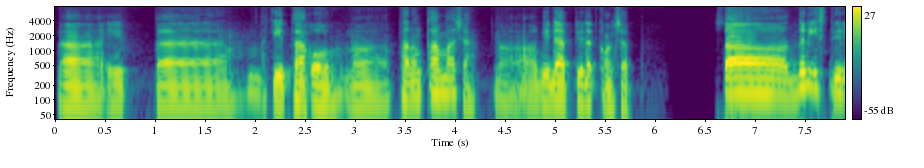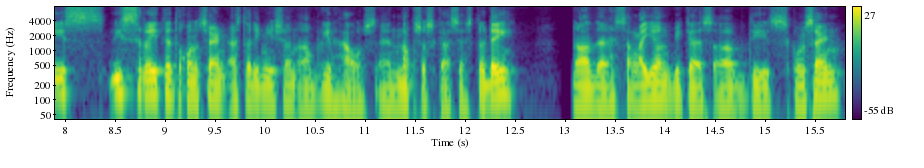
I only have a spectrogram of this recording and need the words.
na uh, if uh, nakita ko, no, parang tama siya no, with that with that concept. So there is there is this rated to concern as to the emission of greenhouse and noxious gases today. Now, there, sa ngayon, because of this concern,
